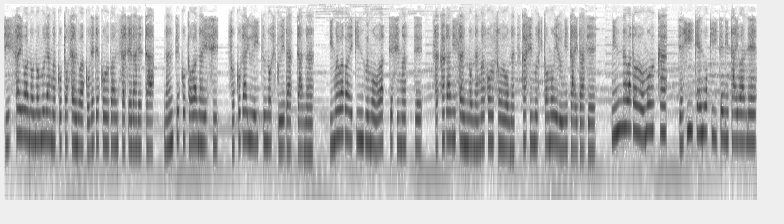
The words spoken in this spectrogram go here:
実際は野々村誠さんはこれで降板させられた、なんてことはないし、そこが唯一の救いだったな。今はバイキングも終わってしまって、坂上さんの生放送を懐かしむ人もいるみたいだぜ。みんなはどう思うか、ぜひ意見を聞いてみたいわね。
